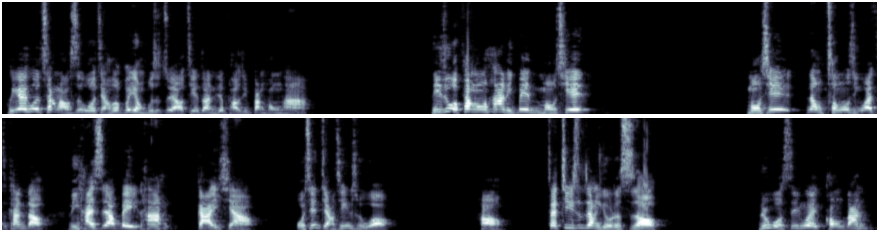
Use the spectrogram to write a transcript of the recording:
不要因为苍老师我讲说飞鸿不是最好阶段，你就跑去放空它。你如果放空它，你被某些某些那种冲动型外资看到，你还是要被它嘎一下哦。我先讲清楚哦。好，在技术上有的时候，如果是因为空单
